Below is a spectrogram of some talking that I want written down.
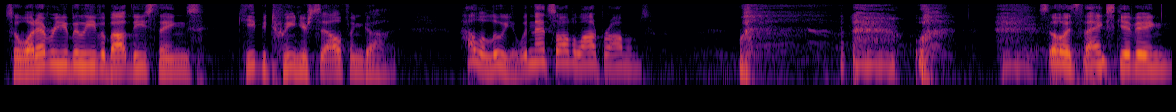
So, whatever you believe about these things, keep between yourself and God. Hallelujah. Wouldn't that solve a lot of problems? so, it's Thanksgiving.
